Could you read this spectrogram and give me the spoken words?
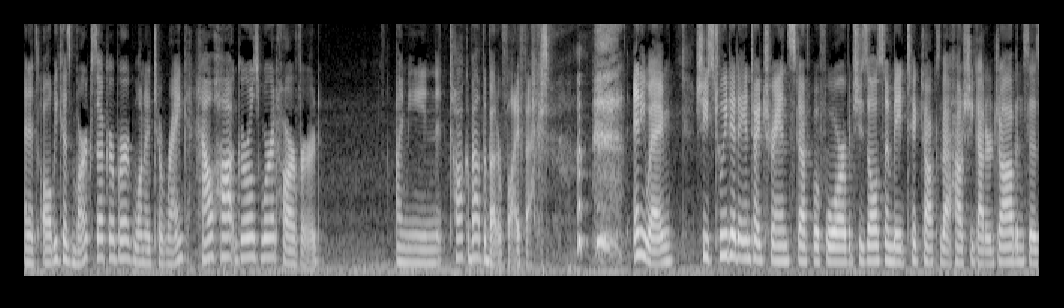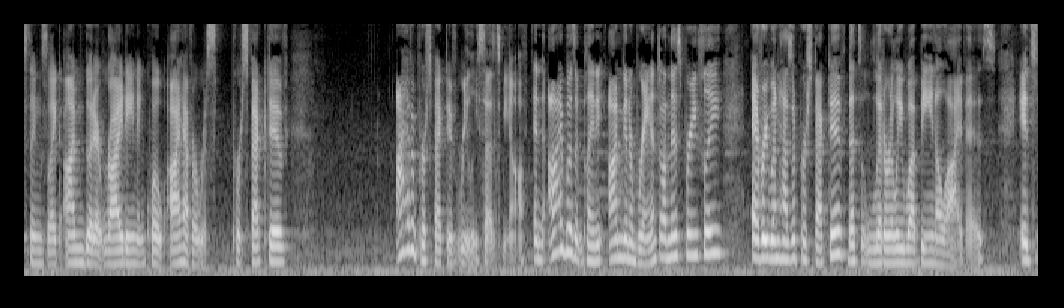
And it's all because Mark Zuckerberg wanted to rank how hot girls were at Harvard. I mean, talk about the butterfly effect. anyway, she's tweeted anti trans stuff before, but she's also made TikToks about how she got her job and says things like, I'm good at writing and, quote, I have a res- perspective. I have a perspective really sets me off. And I wasn't planning, I'm going to rant on this briefly. Everyone has a perspective. That's literally what being alive is. It's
